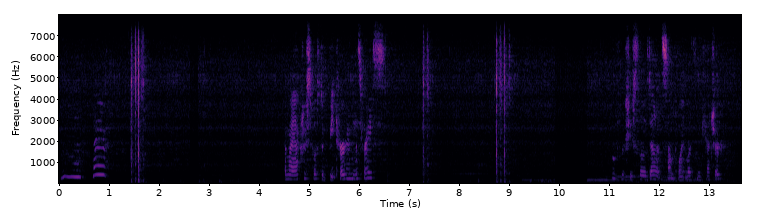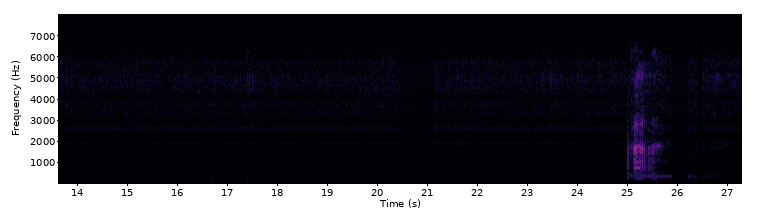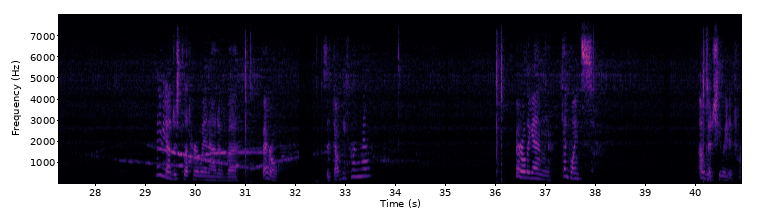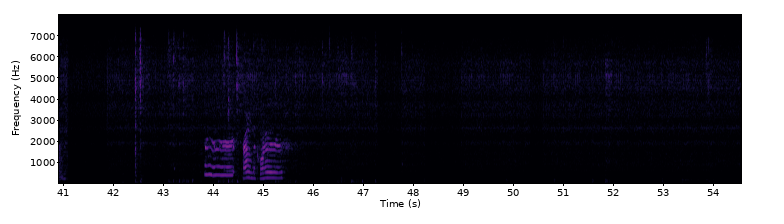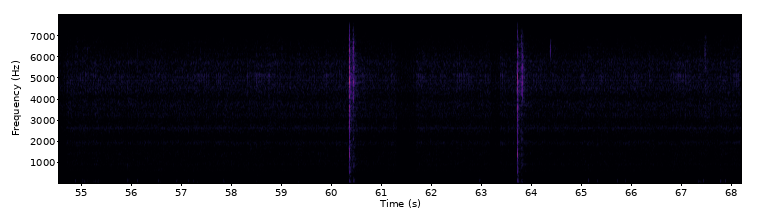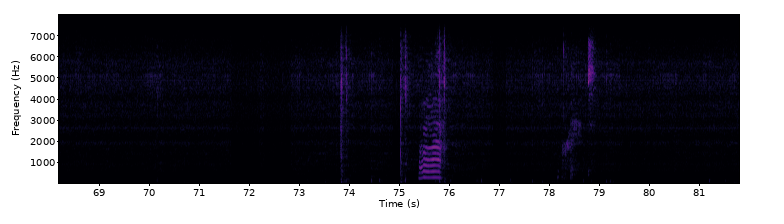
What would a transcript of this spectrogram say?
Mm, eh. Am I actually supposed to beat her in this race? Hopefully she slows down at some point, lets me catch her. Aha! Maybe I'll just let her win out of uh, Barrel. Is it Donkey Kong now? Barreled again! 10 points! Oh good, she waited for me. Round the corner. Alright.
